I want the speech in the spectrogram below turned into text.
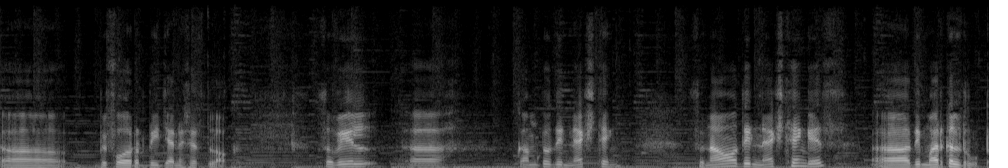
uh, before the genesis block. So we'll uh, come to the next thing. So now the next thing is uh, the merkle root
